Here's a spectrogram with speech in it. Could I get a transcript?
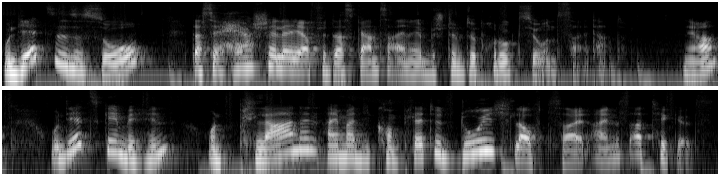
und jetzt ist es so, dass der Hersteller ja für das Ganze eine bestimmte Produktionszeit hat. Ja, und jetzt gehen wir hin und planen einmal die komplette Durchlaufzeit eines Artikels.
